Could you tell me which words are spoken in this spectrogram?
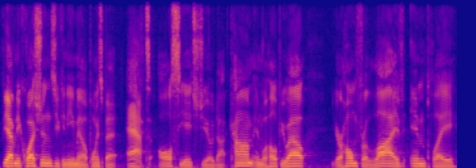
If you have any questions, you can email pointsbet at allchgo.com and we'll help you out. Your home for live in play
